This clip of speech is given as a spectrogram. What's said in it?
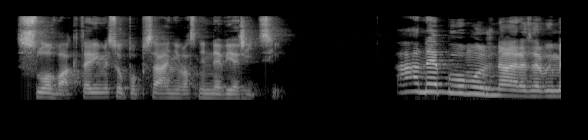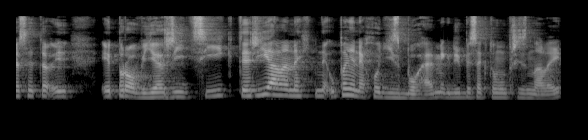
slova, kterými jsou popsáni vlastně nevěřící. A nebo možná rezervujeme si to i, i pro věřící, kteří ale ne, ne, úplně nechodí s Bohem, i když by se k tomu přiznali,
